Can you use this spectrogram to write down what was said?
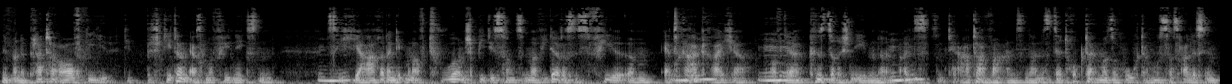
nimmt man eine Platte auf, die, die besteht dann erstmal für die nächsten zig Jahre, dann geht man auf Tour und spielt die Songs immer wieder. Das ist viel ähm, ertragreicher auf der künstlerischen Ebene als so ein Theaterwahnsinn. Dann ist der Druck da immer so hoch, da muss das alles in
